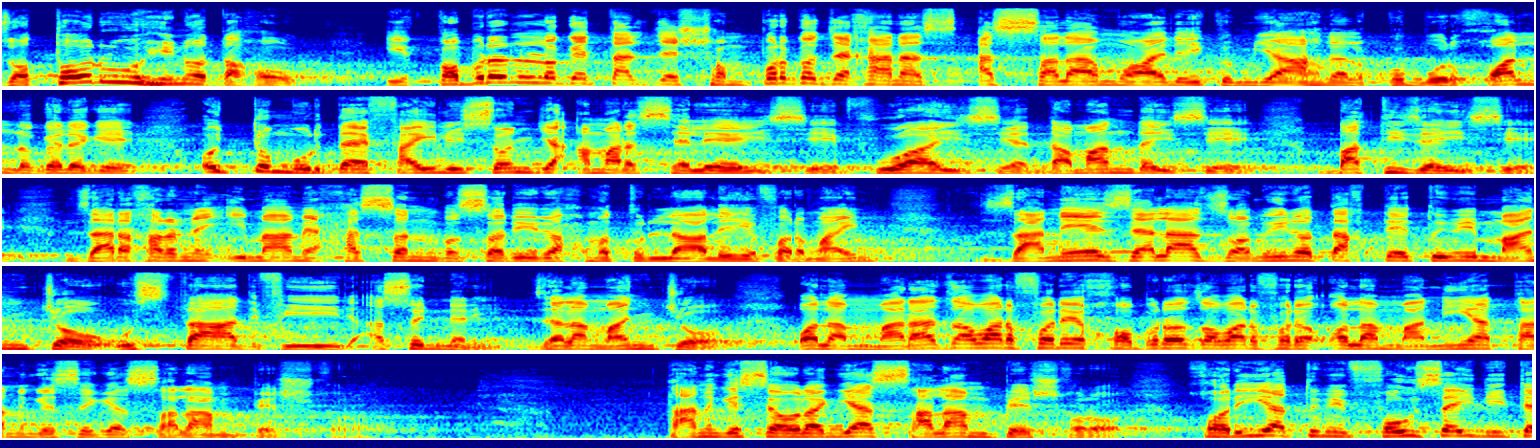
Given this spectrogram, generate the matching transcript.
যত রুহীনতা হোক এই কবরের লগে তার যে সম্পর্ক আছে, আসসালামু আলাইকুম ইয়া আহলাল কবুর হওয়ার লগে লগে ওই তো মুর্দায় ফাইলিছন যে আমার ছেলে আইছে ফুয়া আইছে দামান দাইছে বাতি যাইছে। যার কারণে ইমামে হাসান বসরি রহমতুল্লাহ আলী ফরমাইন জানে জেলা জমিনও থাকতে তুমি মানছ উস্তাদ ফির আসন্যানি জেলা মানছ। ওলা মারা যাওয়ার পরে খবর যাওয়ার পরে ওলা মানিয়া তান গেছে গে সালাম পেশ করো তান গেছে ওলা গিয়া সালাম পেশ করো হরিয়া তুমি ফৌসাই দিতে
